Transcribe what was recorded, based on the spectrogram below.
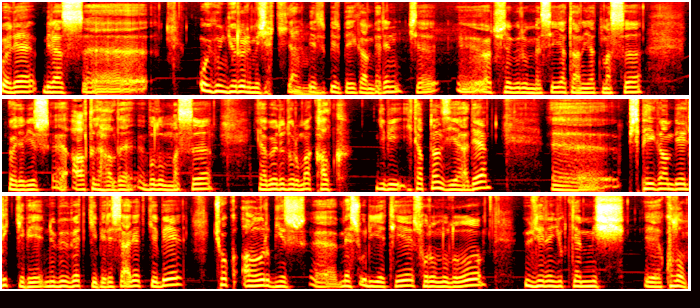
böyle biraz e, uygun görülmeyecek. Yani hmm. bir bir peygamberin işte e, örtüsüne bürünmesi, yatağına yatması, böyle bir e, atıl halde bulunması ya böyle duruma kalk gibi hitaptan ziyade e, işte peygamberlik gibi, nübüvvet gibi, risalet gibi çok ağır bir e, mesuliyeti, sorumluluğu üzerine yüklenmiş e, kulum.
